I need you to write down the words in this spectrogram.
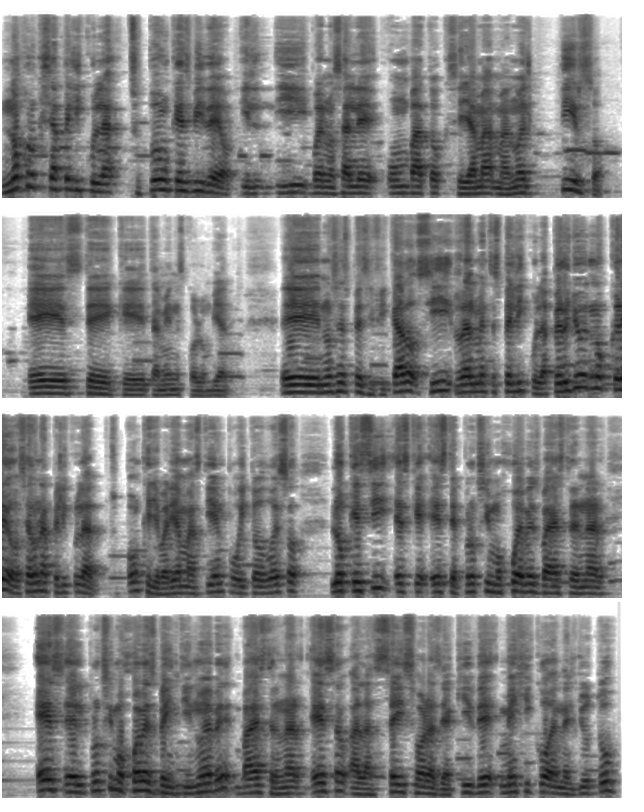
No creo que sea película, supongo que es video. Y, bueno, sale un vato que se llama Manuel Tirso, este que también es colombiano. Eh, no se ha especificado si realmente es película, pero yo no creo, o sea, una película supongo que llevaría más tiempo y todo eso. Lo que sí es que este próximo jueves va a estrenar es el próximo jueves 29, va a estrenar eso a las 6 horas de aquí de México en el YouTube.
